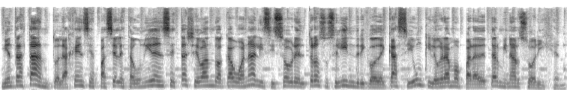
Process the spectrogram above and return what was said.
Mientras tanto, la Agencia Espacial Estadounidense está llevando a cabo análisis sobre el trozo cilíndrico de casi un kilogramo para determinar su origen.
